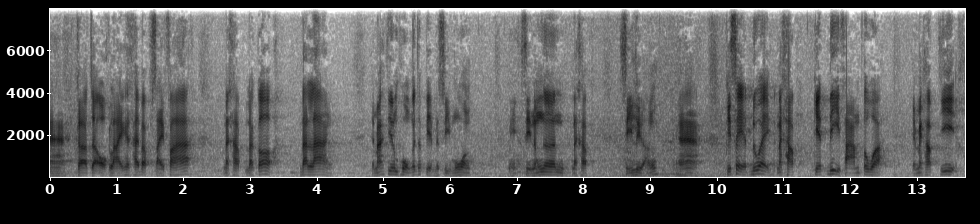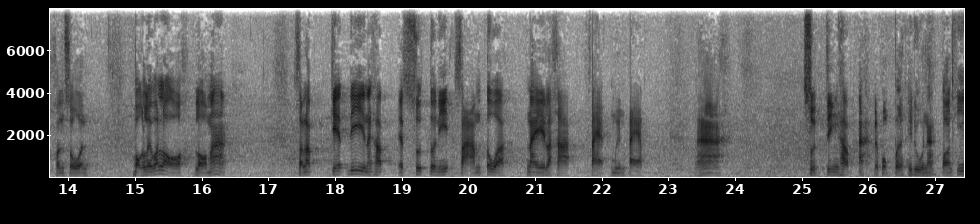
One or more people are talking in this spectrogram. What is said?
อ่าก็จะออกลายคล้ายๆแบบสายฟ้านะครับ แล้วก็ด้านล่างเห็นไหมที่ลำโพงก็จะเปลี่ยนเป็นสีม่วงนี่สีน้ำเงินนะครับ สีเหลืองอ่าพิเศษด้วยนะครับเกตดี้สามตัวเห็นไหมครับที่คอนโซลบอกเลยว่าหล่อหล่อมากสำหรับเกตดี้นะครับเอสซุดตัวนี้ 3 ตัวในราคา 88,000นะสุดจริงครับ อะ เดี๋ยวผมเปิดให้ดูนะ ตอนที่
